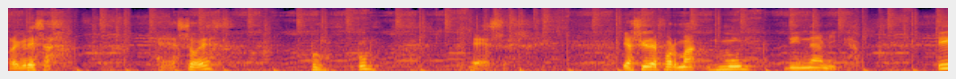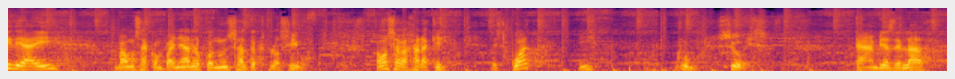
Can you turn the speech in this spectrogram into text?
Regresas. Eso es. Pum, pum. Eso es. Y así de forma muy dinámica. Y de ahí vamos a acompañarlo con un salto explosivo. Vamos a bajar aquí. Squat y pum, subes. Cambias de lado.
